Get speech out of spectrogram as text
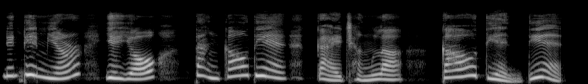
连店名儿也由“蛋糕店改成了糕点店。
